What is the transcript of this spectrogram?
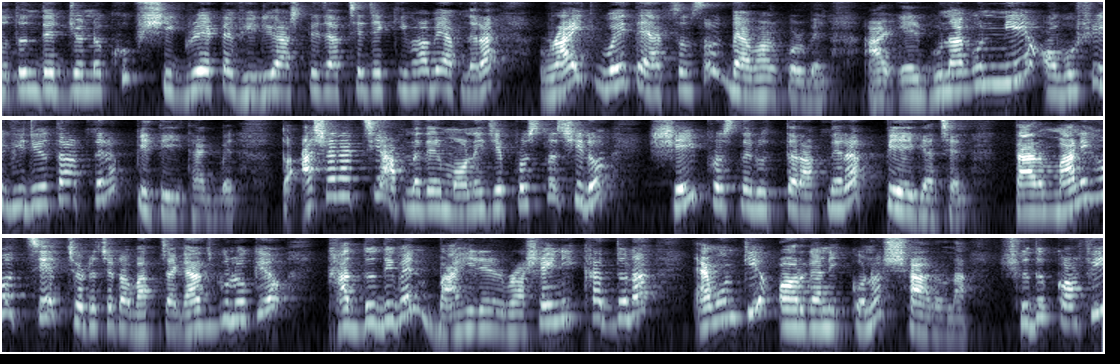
নতুনদের জন্য খুব শীঘ্রই একটা ভিডিও আসতে যাচ্ছে যে কীভাবে আপনারা রাইট ওয়েতে অ্যাপসম সল্ট ব্যবহার করবেন। আর এর গুণাগুণ নিয়ে অবশ্যই ভিডিওতে আপনারা পেতেই থাকবেন। তো আশা রাখছি আপনাদের মনে যে প্রশ্ন ছিল, সেই প্রশ্নের উত্তর আপনারা পেয়ে গেছেন। তার মানে হচ্ছে ছোট ছোট বাচ্চা গাছগুলোকেও খাদ্য দিবেন, বাহিরের রাসায়নিক খাদ্য না, এমনকি অর্গানিক কোনো সারও না। শুধু কফি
